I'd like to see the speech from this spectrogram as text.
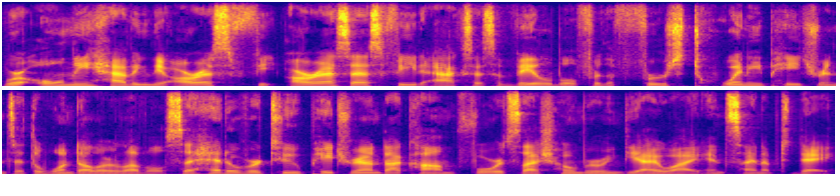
We're only having the RSS feed access available for the first 20 patrons at the $1 level, so head over to patreon.com forward slash homebrewing DIY and sign up today.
